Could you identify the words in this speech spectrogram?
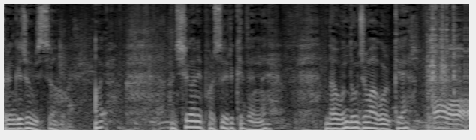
그런 게 좀 있어. 아, 시간이 벌써 이렇게 됐네. 나 운동 좀 하고 올게. 어.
